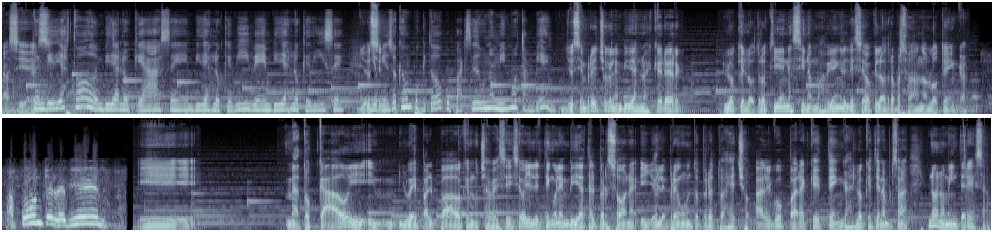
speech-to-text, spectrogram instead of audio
Así Tú es. envidias todo, envidias lo que hace, envidias lo que vive, envidias lo que dice. Yo Yo, pienso que es un poquito de ocuparse de uno mismo también. Yo siempre he dicho que la envidia no es querer lo que el otro tiene, sino más bien el deseo que la otra persona no lo tenga. Apúntele bien. Y me ha tocado y, y lo he palpado que muchas veces dice, oye, le tengo la envidia a tal persona. Y yo le pregunto, pero tú has hecho algo para que tengas lo que tiene la persona. No, no me interesa.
